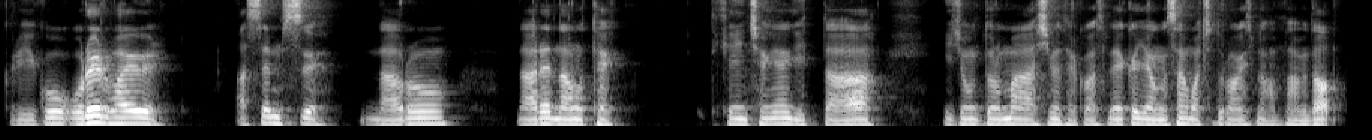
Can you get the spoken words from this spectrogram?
그리고 올해일 화요일 아셈스, 나로, 나레 나노텍 개인 청약이 있다. 이 정도로만 아시면 될 것 같습니다. 여기까지 영상 마치도록 하겠습니다. 감사합니다.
